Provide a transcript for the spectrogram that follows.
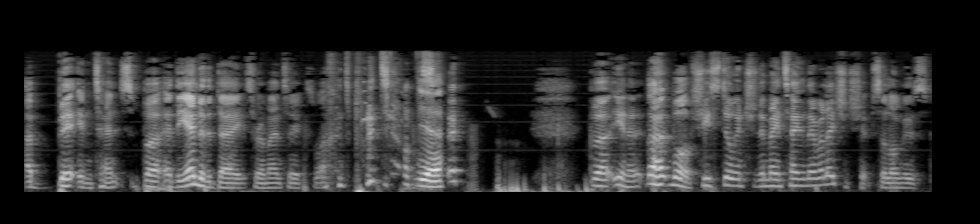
a bit intense, but at the end of the day, it's romantic as well. to put it down. Yeah. But you know, uh, well, she's still interested in maintaining their relationship so long as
